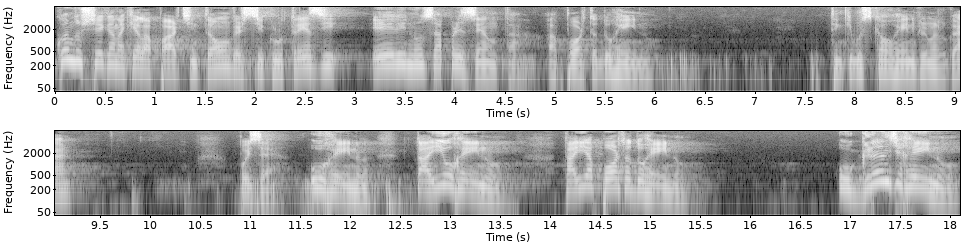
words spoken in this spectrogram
Quando chega naquela parte, então, versículo 13, ele nos apresenta a porta do reino. Tem que buscar o reino em primeiro lugar? Pois é, o reino. Está aí o reino. Está aí a porta do reino. O grande reino.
